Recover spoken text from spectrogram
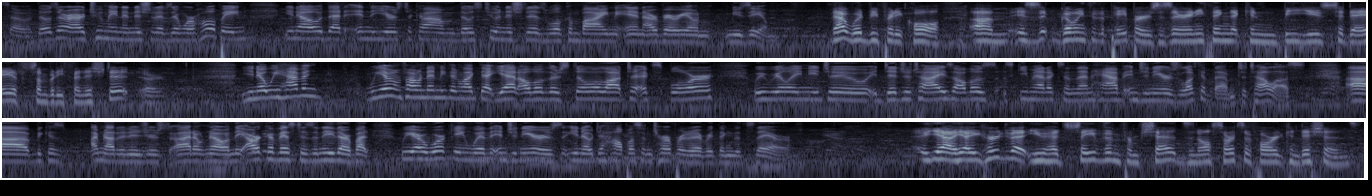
So those are our two main initiatives, and we're hoping, you know, that in the years to come, those two initiatives will combine in our very own museum. That would be pretty cool. Um, is it going through the papers? Is there anything that can be used today if somebody finished it, or? You know, we haven't we haven't found anything like that yet. Although there's still a lot to explore. We really need to digitize all those schematics and then have engineers look at them to tell us, uh, because I'm not an engineer, so I don't know, and the archivist isn't either. But we are working with engineers, you know, to help us interpret everything that's there. Yeah, I heard that you had saved them from sheds and all sorts of horrid conditions.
